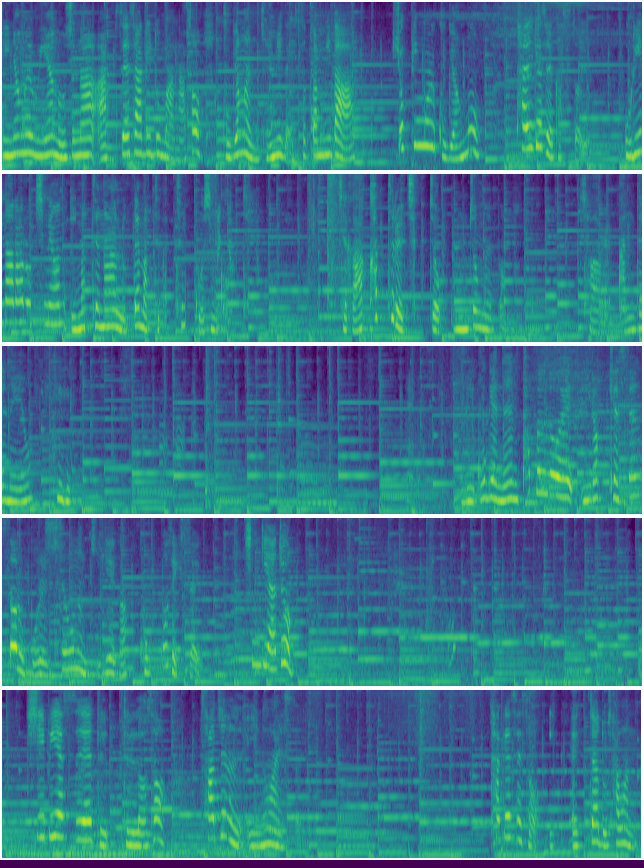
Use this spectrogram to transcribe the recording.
인형을 위한 옷이나 액세서리도 많아서 구경하는 재미가 있었답니다. 쇼핑몰 구경 후 타겟을 갔어요. 우리나라로 치면 이마트나 롯데마트 같은 곳인 것 같아요. 제가 카트를 직접 운전해봤는데 잘 안 되네요. 미국에는 타블로에 이렇게 센서로 물을 채우는 기계가 곳곳에 있어요. 신기하죠? CBS에 들, 들러서 사진을 인화했어요. 타겟에서 이- 액자도 사왔는데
